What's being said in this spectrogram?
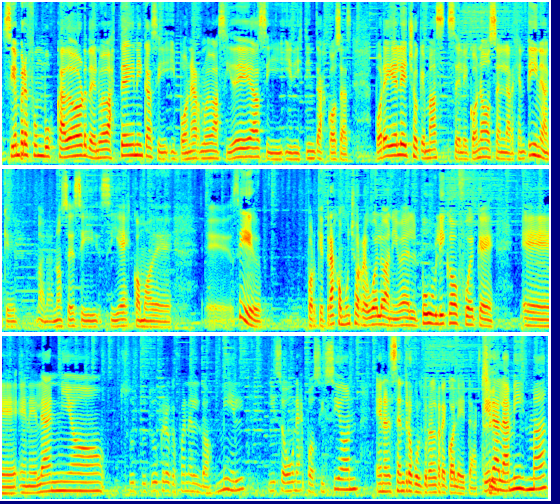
Siempre fue un buscador de nuevas técnicas y, y poner nuevas ideas y, y distintas cosas. Por ahí el hecho que más se le conoce en la Argentina, que, bueno, no sé si, si es como de... eh, sí, porque trajo mucho revuelo a nivel público, fue que eh, en el año... creo que fue en el 2000, hizo una exposición en el Centro Cultural Recoleta, que Sí. era la misma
